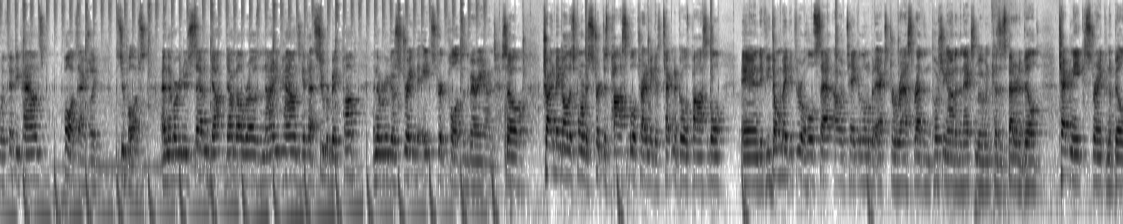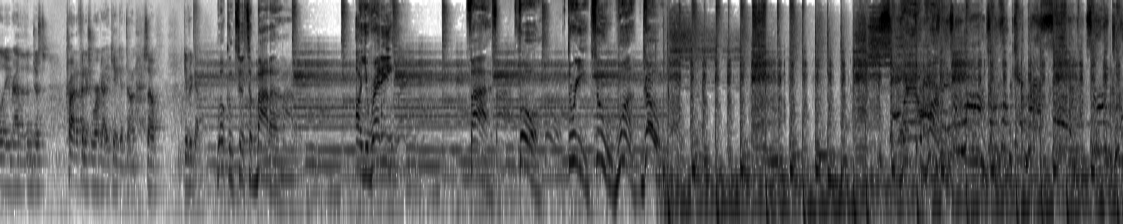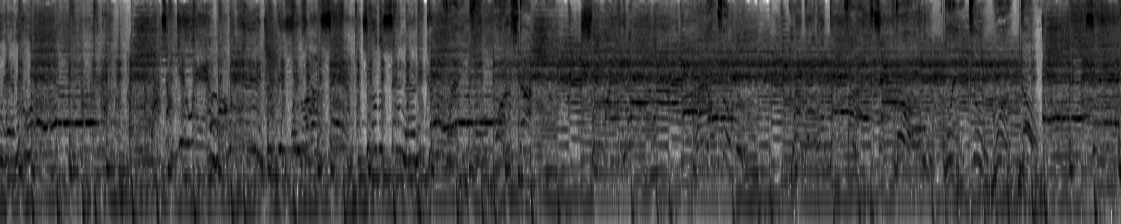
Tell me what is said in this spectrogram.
with 50 pounds, pull-ups actually. Let's do pull-ups. And then we're gonna do seven dumbbell rows with 90 pounds, get that super big pump, and then we're gonna go straight into eight strict pull-ups at the very end. So try to make all this form as strict as possible, try to make it as technical as possible, and if you don't make it through a whole set, I would take a little bit extra rest rather than pushing on to the next movement because it's better to build technique, strength, and ability rather than just try to finish a workout you can't get done. So give it a go. Welcome to Tabata. Are you ready? Five, four, three, two, one, go! Round one. Don't forget myself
